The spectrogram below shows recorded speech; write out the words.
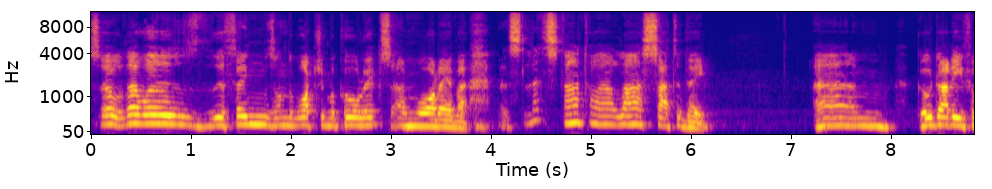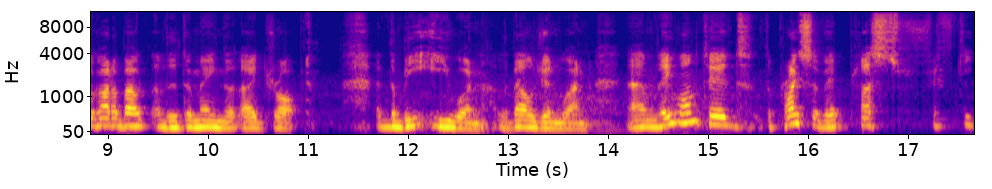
So that was the things on the whatchamacallits and whatever. Let's, let's start our last Saturday. Um, GoDaddy forgot about the domain that I dropped. The BE one, the Belgian one. Um, they wanted the price of it plus 50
